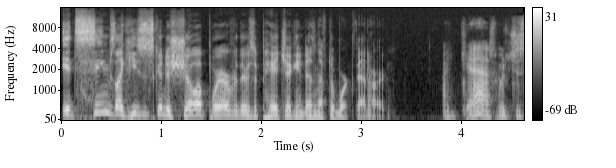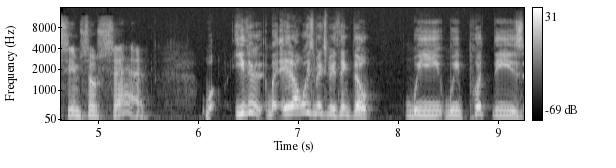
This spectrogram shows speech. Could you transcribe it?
it seems like he's just going to show up wherever there's a paycheck and he doesn't have to work that hard. I guess, which just seems so sad. Well, either it always makes me think though. We we put these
